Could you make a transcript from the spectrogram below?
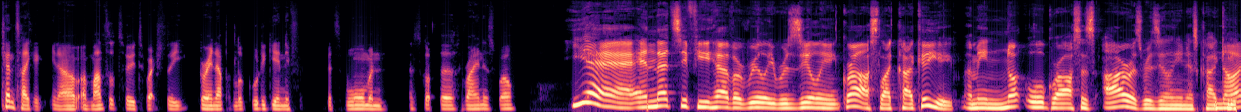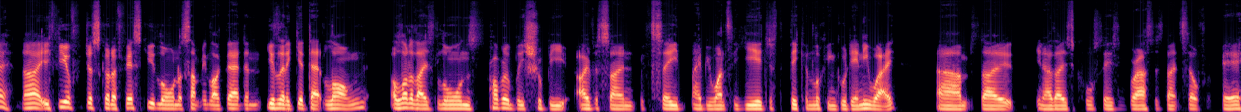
can take, a, you know, a month or two to actually green up and look good again if it's warm and it's got the rain as well. Yeah, and that's if you have a really resilient grass like kikuyu. I mean, not all grasses are as resilient as kikuyu. No, no. If you've just got a fescue lawn or something like that and you let it get that long, a lot of those lawns probably should be oversown with seed maybe once a year just thick and looking good anyway. Um, so, you know, those cool season grasses don't self repair.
